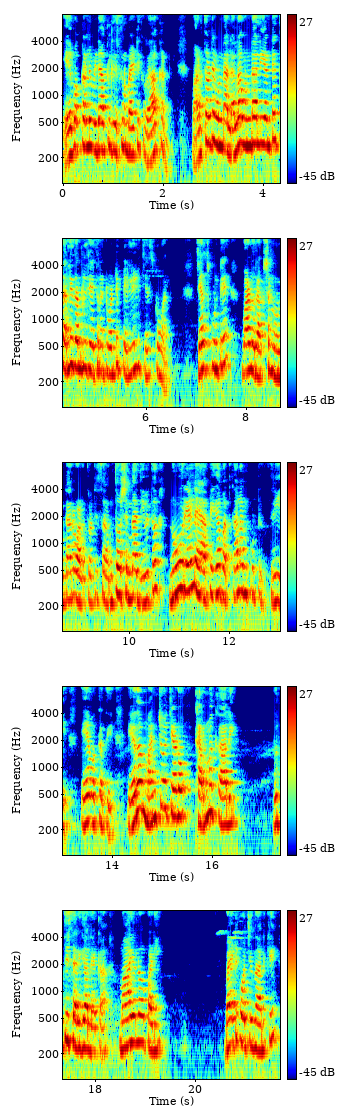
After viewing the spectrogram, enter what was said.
ఏ ఒక్కళ్ళు విడాకులు తీసుకుని బయటికి రాకండి. వాళ్ళతోటే ఉండాలి. ఎలా ఉండాలి అంటే తల్లిదండ్రులు చేసినటువంటి పెళ్ళిళ్ళు చేసుకోవాలి. చేసుకుంటే వాళ్ళు రక్షణ ఉంటారు. వాళ్ళతోటి సంతోషంగా జీవితం నూరేళ్ళు హ్యాపీగా బతకాలనుకుంటుంది స్త్రీ. ఏ ఒక్కటి. ఏదో మంచో చెడో కర్మ కాలి. బుద్ధి సరిగా లేక మాయలో పడి బయటకు వచ్చిన దానికి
